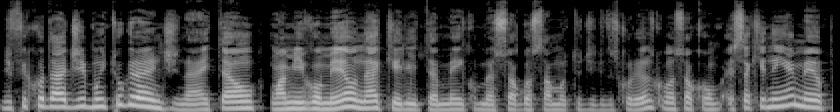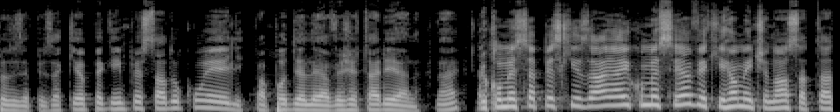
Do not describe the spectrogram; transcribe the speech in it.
dificuldade muito grande, né? Então um amigo meu, né, que ele também começou a gostar muito de livros coreanos, começou a comprar. Esse aqui nem é meu, por exemplo. Esse aqui eu peguei emprestado com ele para poder ler a vegetariana, né? Eu comecei a pesquisar e aí comecei a ver que realmente, nossa, tá,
